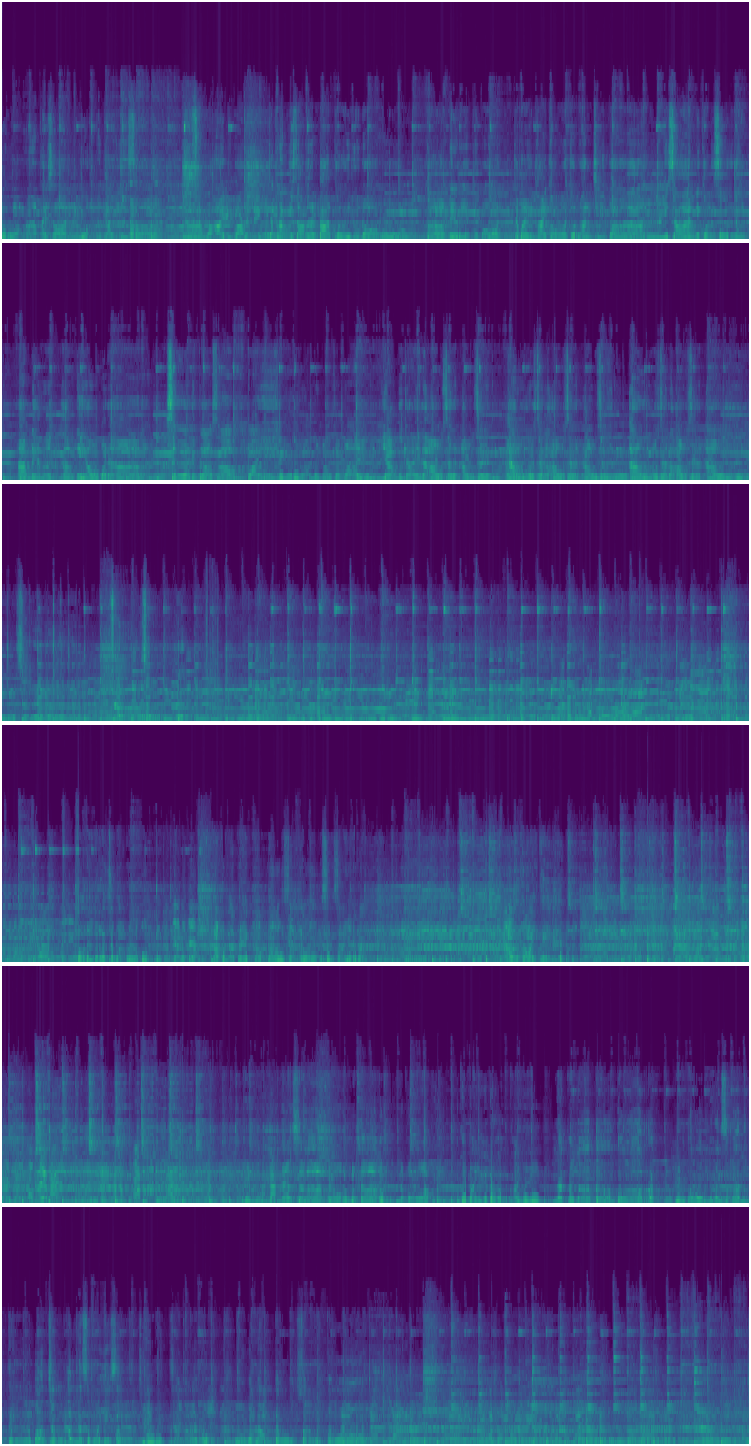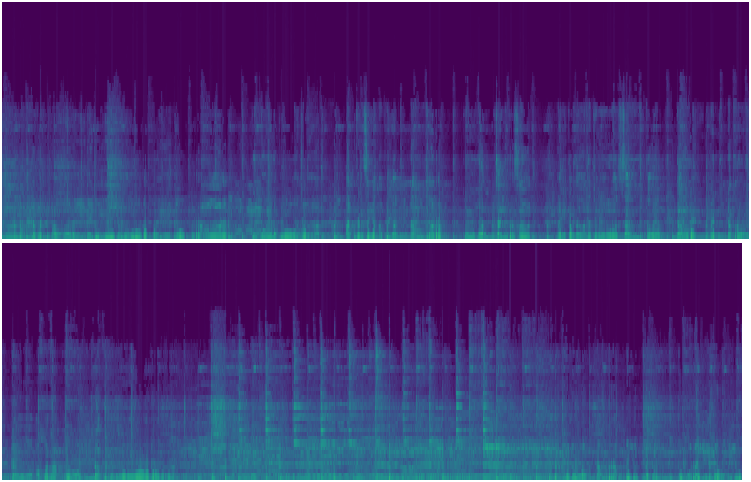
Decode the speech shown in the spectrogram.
ก็ห่วงหาใครสอนห่วงหาใครสอนหากว่าอายผิดหวังจะกลับอีสานบ้านเคยอยู่หนองหากได้เรียนแค่มอนจะไม่ขายท้อจนวันชีวาอีสานนี่คนซื่อนะหากได้ฮักคำเดียวบ่ได้เสื้อหรือเปล่าสามไว้เชื่อเลยเบาสบายอยากดูใจแล้วเอาเซินเอาเซินเอาเซินเอาเซินเอา 这里面什么颜 ไม่หยุดละจุดทุกไรก็ไม่อยู่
